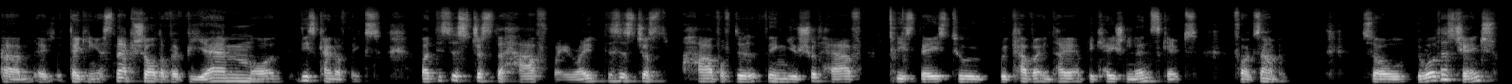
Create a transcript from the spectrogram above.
um, taking a snapshot of a VM or these kind of things. But this is just the halfway, right? This is just half of the thing you should have these days to recover entire application landscapes, for example. So the world has changed,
